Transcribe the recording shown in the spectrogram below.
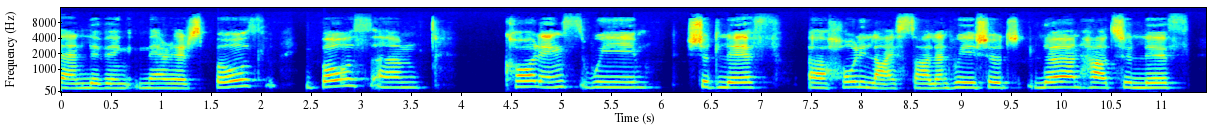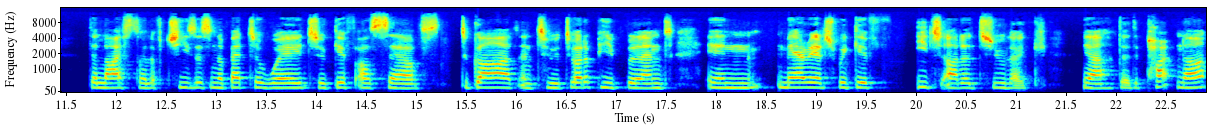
than living marriage. Both both um, callings we should live a holy lifestyle and we should learn how to live the lifestyle of Jesus in a better way to give ourselves to God and to, to other people. And in marriage, we give each other to like, yeah, the, the partner.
